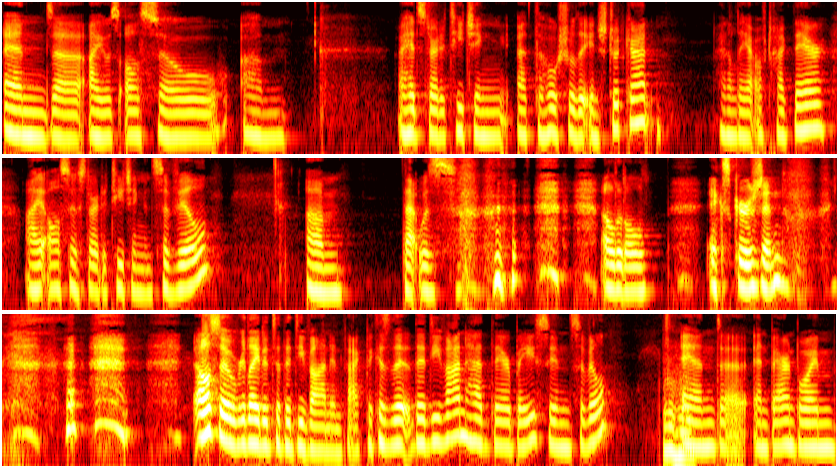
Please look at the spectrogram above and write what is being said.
And uh, I was also um, I had started teaching at the Hochschule in Stuttgart, had a Lehrauftrag there. I also started teaching in Seville. Um, that was a little excursion. also related to the Divan, in fact, because the, the Divan had their base in Seville, and uh, and Barenboim.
